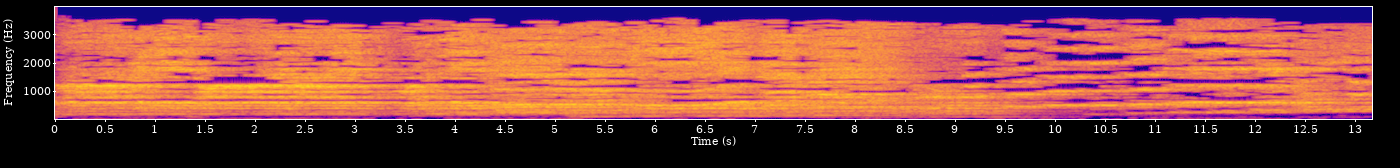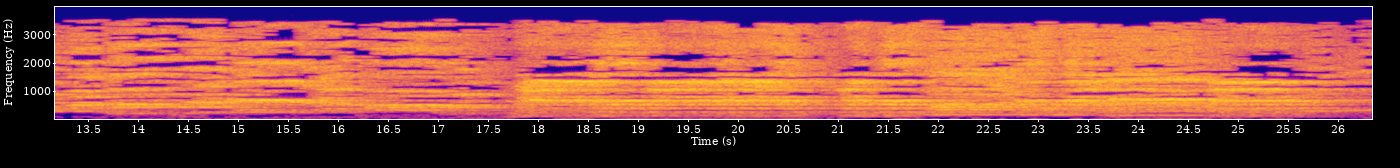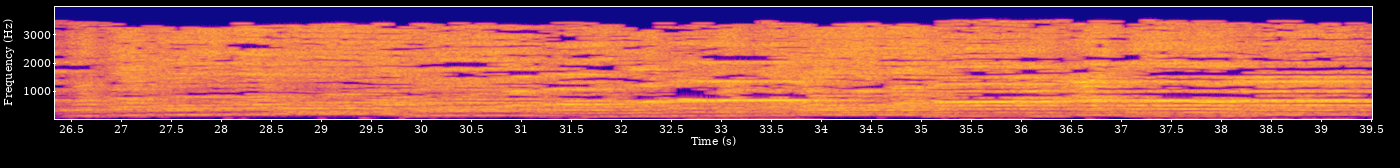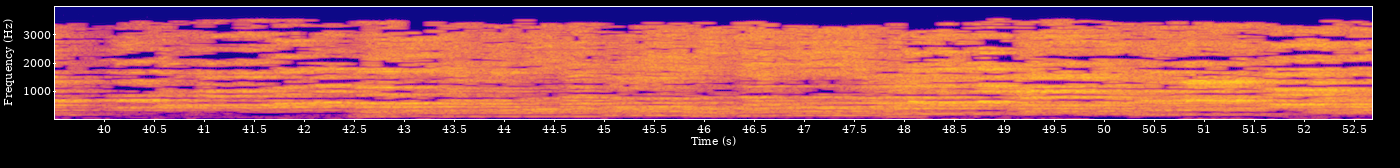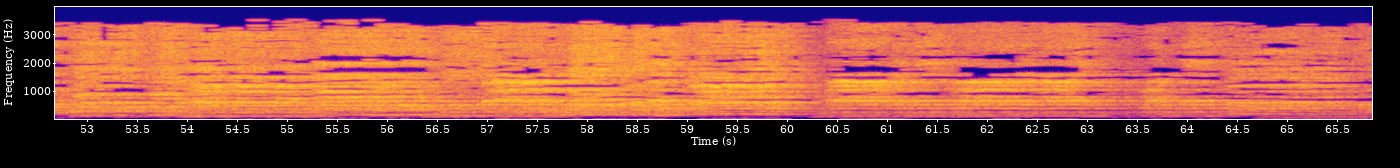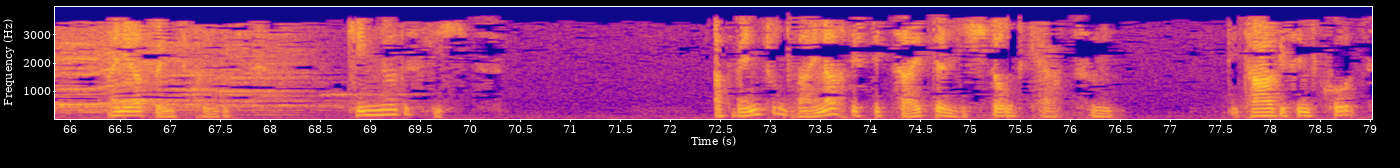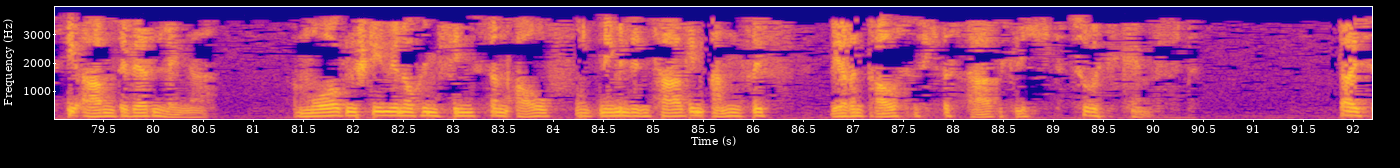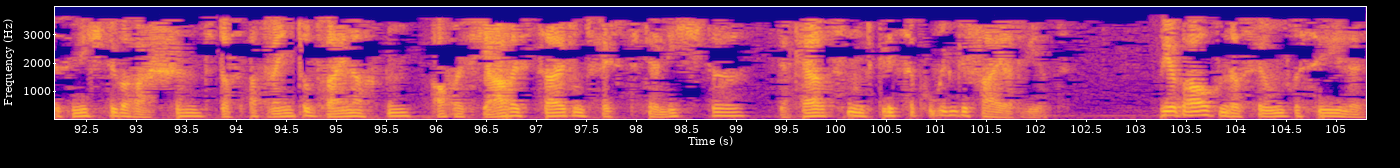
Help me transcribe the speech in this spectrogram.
Oh. Kinder des Lichts. Advent und Weihnacht ist die Zeit der Lichter und Kerzen. Die Tage sind kurz, die Abende werden länger. Am Morgen stehen wir noch im Finstern auf und nehmen den Tag in Angriff, während draußen sich das Tageslicht zurückkämpft. Da ist es nicht überraschend, dass Advent und Weihnachten auch als Jahreszeit und Fest der Lichter, der Kerzen und Glitzerkugeln gefeiert wird. Wir brauchen das für unsere Seele,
